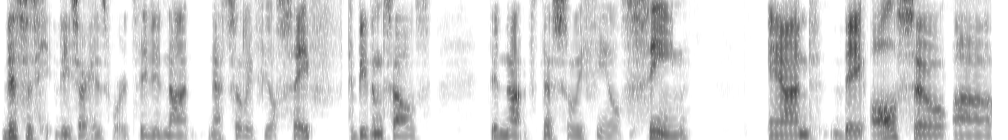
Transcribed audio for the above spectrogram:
This is these are his words. They did not necessarily feel safe to be themselves. Did not necessarily feel seen and they also uh,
